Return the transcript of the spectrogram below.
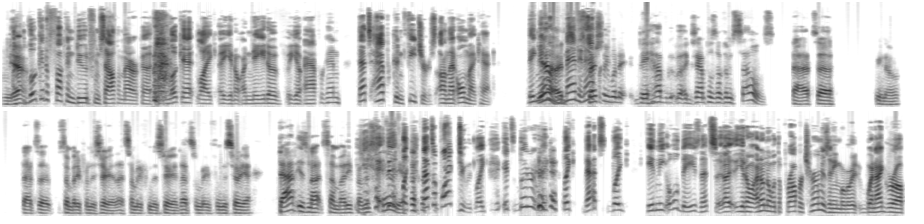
Yeah, Look at a fucking dude from South America and look at like a, you know a native you know African. That's African features on that Olmec head. They never yeah, met in especially Africa. when it, they have examples of themselves. That's a, you know, that's a somebody from this area. That's somebody from this area. That's somebody from this area. That is not somebody from this Yeah, area. like that's a black dude. Like it's literally like, like that's like in the old days. That's uh, you know I don't know what the proper term is anymore. But when I grew up,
